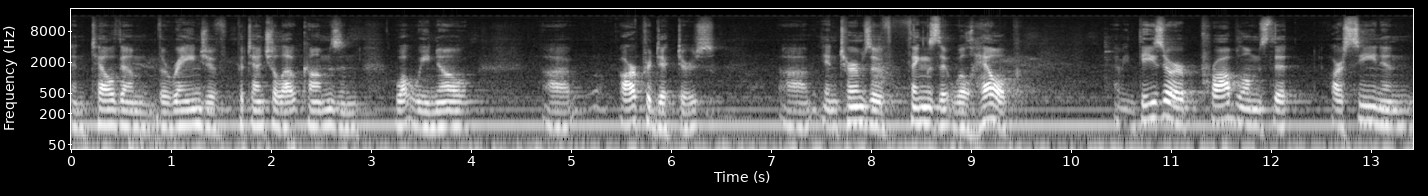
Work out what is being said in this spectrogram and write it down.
and tell them the range of potential outcomes and what we know uh, are predictors. Uh, in terms of things that will help, I mean, these are problems that are seen in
